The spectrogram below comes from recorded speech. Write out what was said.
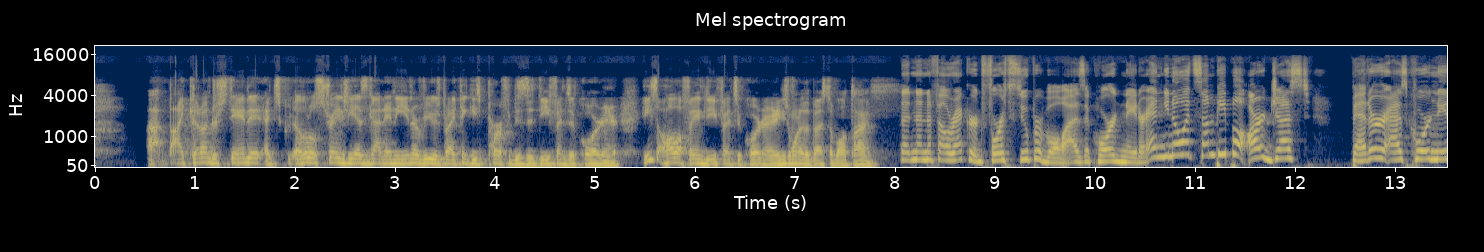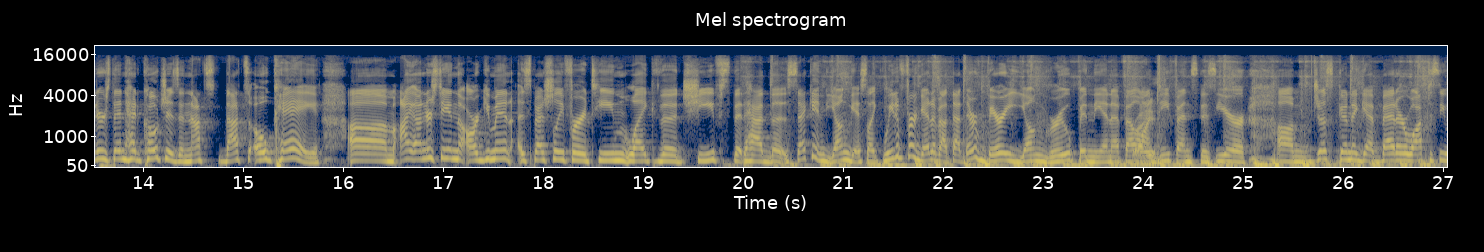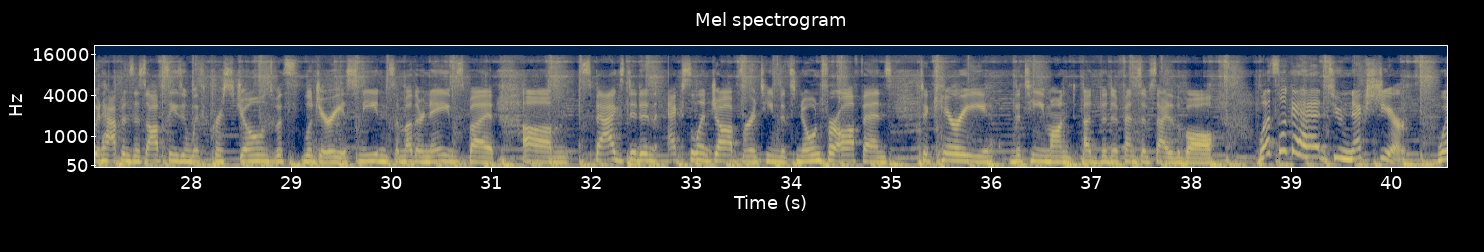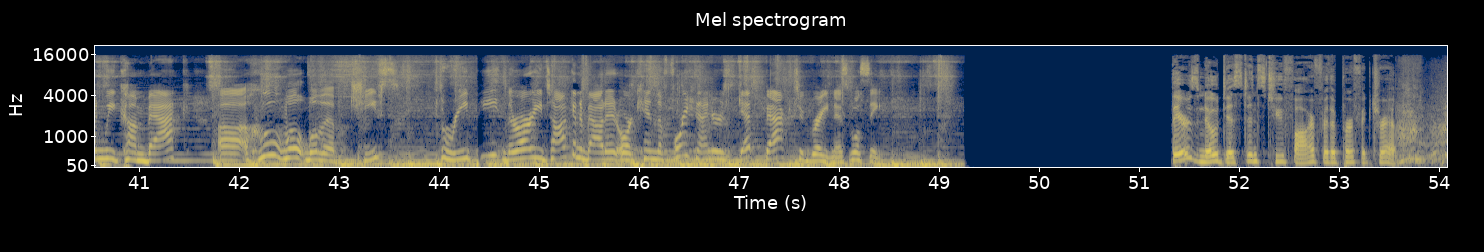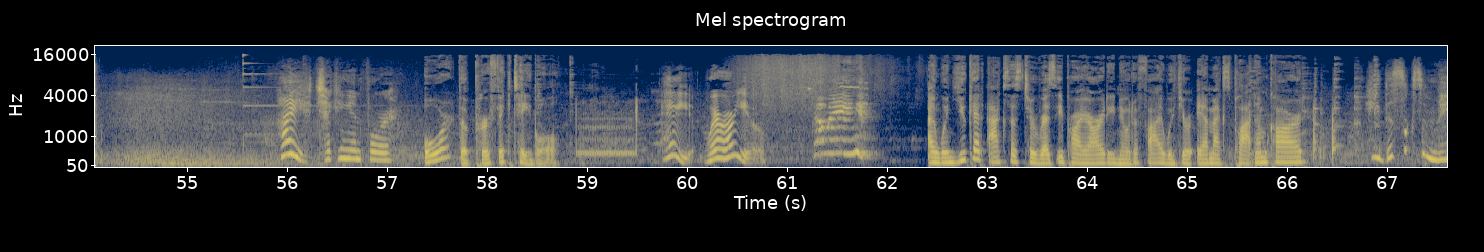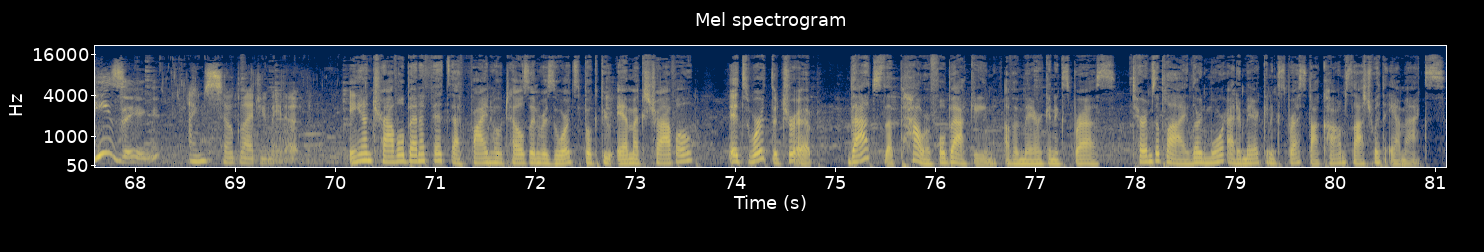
I could understand it. It's a little strange he hasn't got any interviews, but I think he's perfect as a defensive coordinator. He's a Hall of Fame defensive coordinator. He's one of the best of all time. An NFL record, fourth Super Bowl as a coordinator. And you know what? Some people are just better as coordinators than head coaches, and that's that's okay. Um, I understand the argument, especially for a team like the Chiefs that had the second youngest. Like we forget about that. They're a very young group in the NFL right. on defense this year. Um, just gonna get better. We'll have to see what happens this offseason with Chris Jones, with L'Jarius Sneed, and some other names. But um, Spags did an excellent job for a team that's known for offense to carry the team on uh, the defensive side of the ball. Let's look ahead to next year when we come back. Uh, who will will the Chiefs three-peat? They're already talking about it, or can the 49ers get back to greatness? We'll see. There's no distance too far for the perfect trip. Hi, checking in for or the perfect table. Hey, where are you? Coming. And when you get access to Resy Priority Notify with your Amex Platinum card, hey, this looks amazing. I'm so glad you made it and travel benefits at fine hotels and resorts booked through Amex Travel, it's worth the trip. That's the powerful backing of American Express. Terms apply. Learn more at americanexpress.com slash with Amex.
